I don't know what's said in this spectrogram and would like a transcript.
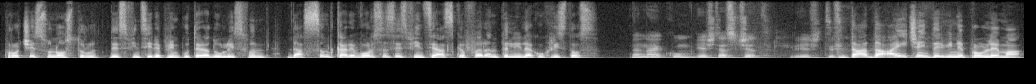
procesul nostru de sfințire prin puterea Duhului Sfânt. Dar sunt care vor să se sfințească fără întâlnirea cu Hristos. Dar n-ai cum, ești ascet, ești... Da, dar aici intervine problema.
